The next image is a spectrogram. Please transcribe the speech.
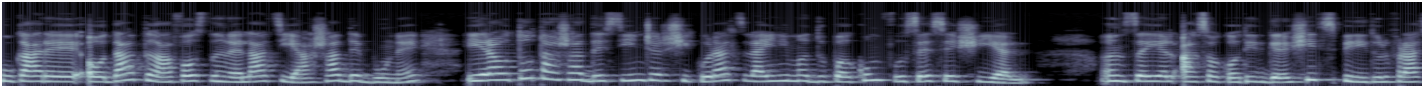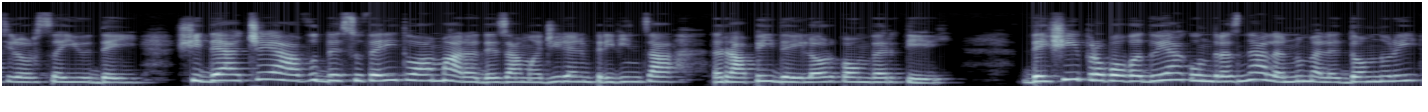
cu care odată a fost în relații așa de bune, erau tot așa de sinceri și curați la inimă după cum fusese și el – însă el a socotit greșit spiritul fraților săi iudei și de aceea a avut de suferit o amară dezamăgire în privința rapidei lor convertiri. Deși propovăduia cu îndrăzneală în numele Domnului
